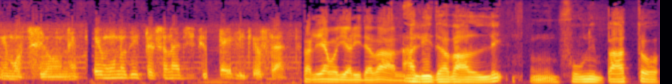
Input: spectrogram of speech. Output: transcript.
emozione. È uno dei personaggi più belli che ho fatto. Parliamo di Alida Valli. Alida Valli mm, fu un impatto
